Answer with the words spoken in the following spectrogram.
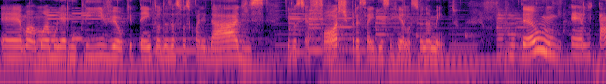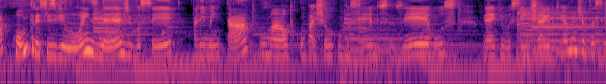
é uma, uma mulher incrível, que tem todas as suas qualidades, que você é forte para sair desse relacionamento. Então, é lutar contra esses vilões, né? De você alimentar uma autocompaixão com você, dos seus erros, né? Que você enxerga que realmente você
